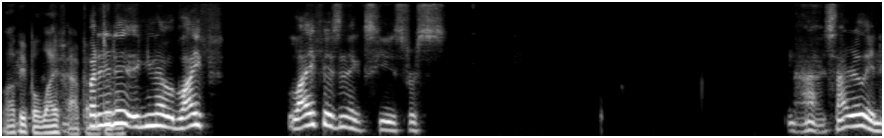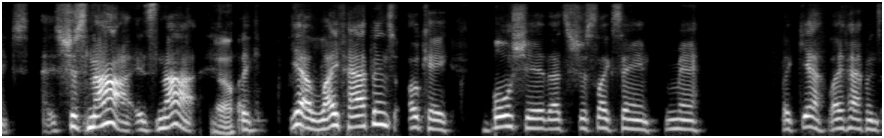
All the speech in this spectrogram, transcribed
A lot of people, life happened. But it is, you know, life. Life is an excuse for. Nah, it's not really an. Ex- it's just not. It's not. Yeah. Like, yeah, life happens. Okay, bullshit. That's just like saying meh. Like, yeah, life happens.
